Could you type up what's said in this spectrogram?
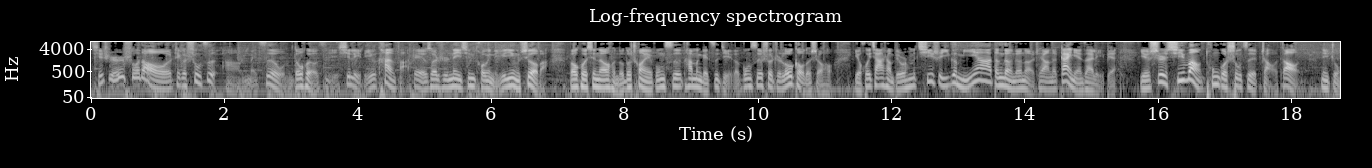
其实说到这个数字啊，每次我们都会有自己心里的一个看法，这也算是内心投影的一个映射吧。包括现在有很多的创业公司，他们给自己的公司设置 logo 的时候，也会加上比如什么七是一个谜啊，等等等等这样的概念在里边，也是希望通过数字找到那种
